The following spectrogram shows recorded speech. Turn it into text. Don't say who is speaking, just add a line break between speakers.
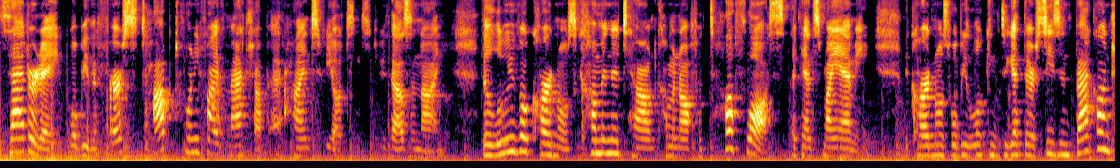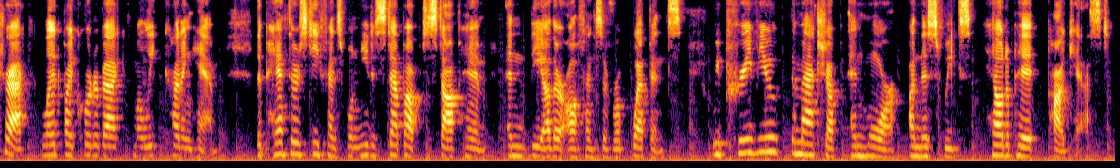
Saturday will be the first top 25 matchup at Heinz Field since 2009. The Louisville Cardinals come into town coming off a tough loss against Miami. The Cardinals will be looking to get their season back on track, led by quarterback Malik Cunningham. The Panthers defense will need to step up to stop him and the other offensive weapons. We preview the matchup and more on this week's Hail to Pitt podcast.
